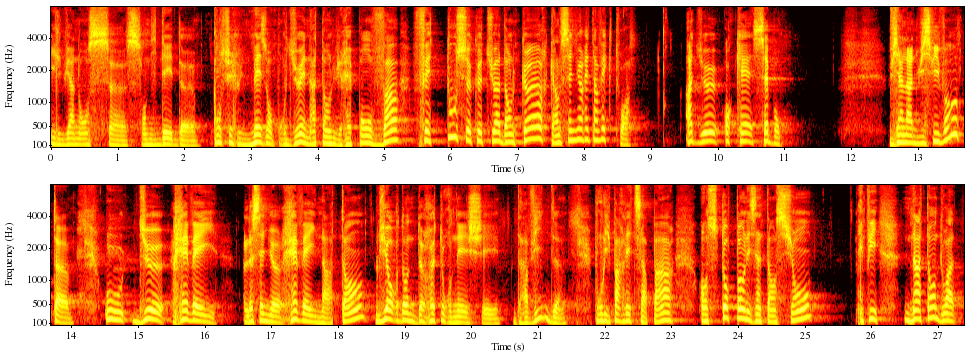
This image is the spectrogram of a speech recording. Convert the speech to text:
il lui annonce euh, son idée de construire une maison pour Dieu, et Nathan lui répond, va, fais tout ce que tu as dans le cœur, car le Seigneur est avec toi. Adieu, ok, c'est bon. Vient la nuit suivante, où Dieu réveille le Seigneur réveille Nathan, lui ordonne de retourner chez David pour lui parler de sa part en stoppant les intentions. Et puis Nathan doit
